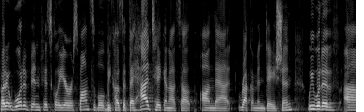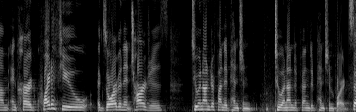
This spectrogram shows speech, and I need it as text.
But it would have been fiscally irresponsible because if they had taken us up on that recommendation, we would have um, incurred quite a few exorbitant charges to an underfunded pension, to an underfunded pension board. So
